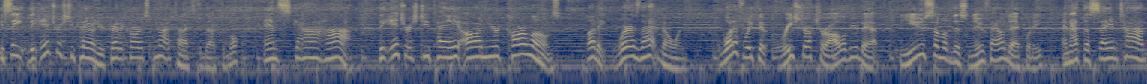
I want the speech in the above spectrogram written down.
You see, the interest you pay on your credit cards not tax deductible and sky high. The interest you pay on your car loans, buddy, where is that going? What if we could restructure all of your debt, use some of this newfound equity, and at the same time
